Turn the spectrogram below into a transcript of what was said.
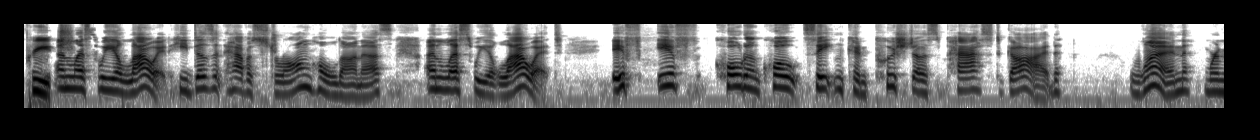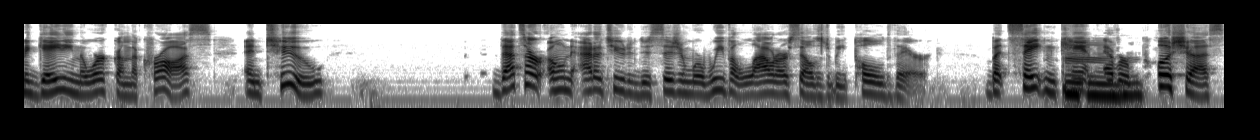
preach. unless we allow it he doesn't have a stronghold on us unless we allow it if if quote unquote satan can push us past god one we're negating the work on the cross and two that's our own attitude and decision where we've allowed ourselves to be pulled there but Satan can't mm-hmm. ever push us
